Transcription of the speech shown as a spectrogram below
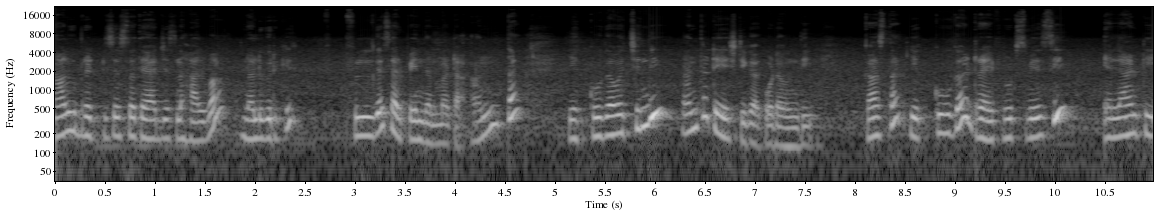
నాలుగు బ్రెడ్ పీసెస్తో తయారు చేసిన హల్వా నలుగురికి ఫుల్గా సరిపోయింది అనమాట అంత ఎక్కువగా వచ్చింది అంత టేస్టీగా కూడా ఉంది. కాస్త ఎక్కువగా డ్రై ఫ్రూట్స్ వేసి ఎలాంటి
